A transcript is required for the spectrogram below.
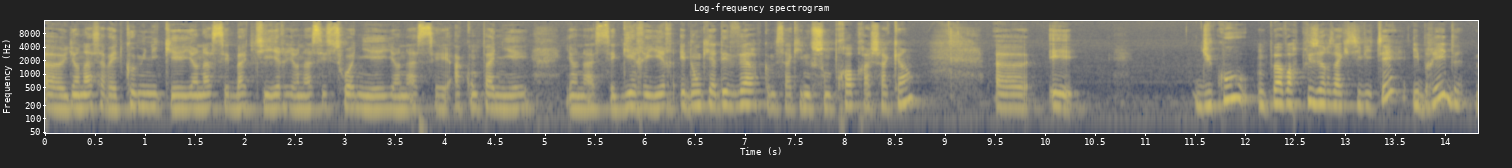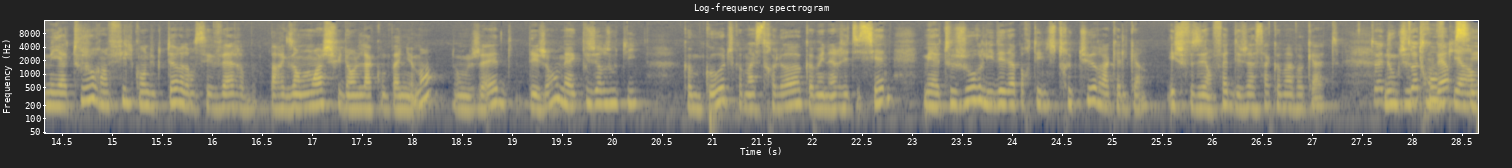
Euh, Il y en a, ça va être communiquer, il y en a, c'est bâtir, il y en a, c'est soigner, il y en a, c'est accompagner, il y en a, c'est guérir. Et donc, il y a des verbes comme ça qui nous sont propres à chacun. Euh, et du coup, on peut avoir plusieurs activités hybrides, mais il y a toujours un fil conducteur dans ces verbes. Par exemple, moi, je suis dans l'accompagnement, donc j'aide des gens, mais avec plusieurs outils, comme coach, comme astrologue, comme énergéticienne, mais il y a toujours l'idée d'apporter une structure à quelqu'un. Et je faisais en fait déjà ça comme avocate. Donc, je trouve qu'il y a un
